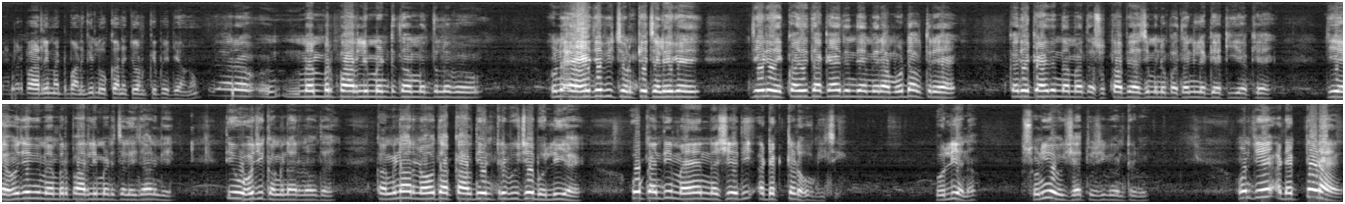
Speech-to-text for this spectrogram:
ਮੈਂਬਰ ਪਾਰਲੀਮੈਂਟ ਬਣ ਗਈ ਲੋਕਾਂ ਨੇ ਚੁਣ ਕੇ ਭੇਜਿਆ ਉਹਨੂੰ। ਯਾਰ ਮੈਂਬਰ ਪਾਰਲੀਮੈਂਟ ਦਾ ਮਤਲਬ ਹੁਣ ਇਹੋ ਜਿਹੇ ਵੀ ਚੁਣ ਕੇ ਚਲੇ ਗਏ ਜਿਹੜੇ ਇੱਕ ਵਾਰੀ ਤਾਂ ਕਹਿ ਦਿੰਦੇ ਆ ਮੇਰਾ ਮੋਢਾ ਉਤਰਿਆ। ਕਦੇ ਕਹਿ ਦਿੰਦਾ ਮੈਂ ਤਾਂ ਸੁੱਤਾ ਪਿਆ ਸੀ ਮੈਨੂੰ ਪਤਾ ਨਹੀਂ ਲੱਗਿਆ ਕੀ ਆਖਿਆ ਜੇ ਇਹੋ ਜਿਹੇ ਵੀ ਮੈਂਬਰ ਪਾਰਲੀਮੈਂਟ ਚਲੇ ਜਾਣਗੇ ਤੇ ਉਹੋ ਜੀ ਕੰਗਨਾ ਰਣੌਤ ਹੈ। ਕੰਗਨਾ ਰਣੌਤ ਇੱਕ ਆਪਦੀ ਇੰਟਰਵਿਊ 'ਚ ਬੋਲੀ ਹੈ। ਉਹ ਕਹਿੰਦੀ, ਮੈਂ ਨਸ਼ੇ ਦੀ ਐਡਿਕਟਡ ਹੋ ਗਈ ਸੀ। ਬੋਲੀ ਹੈ ਨਾ। ਸੁਣੀ ਹੋਈ ਸ਼ਾਇਦ ਤੁਸੀਂ ਵੀ ਇੰਟਰਵਿਊ ਹੁਣ ਜੇ ਐਡਿਕਟਡ ਹੈ,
